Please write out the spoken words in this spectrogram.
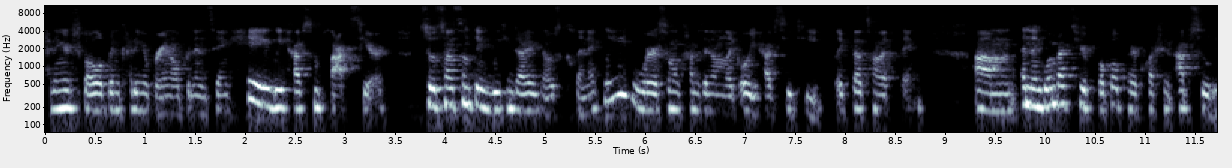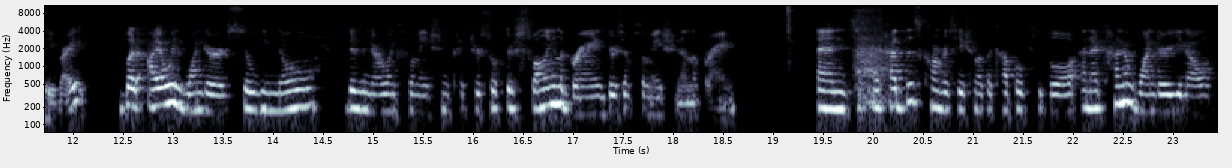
cutting your skull open, cutting your brain open, and saying, hey, we have some plaques here. So it's not something we can diagnose clinically where someone comes in, I'm like, oh, you have CT. Like, that's not a thing. Um, and then going back to your football player question, absolutely, right? But I always wonder so we know there's a neuroinflammation picture. So if there's swelling in the brain, there's inflammation in the brain. And I've had this conversation with a couple people, and I kind of wonder, you know,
